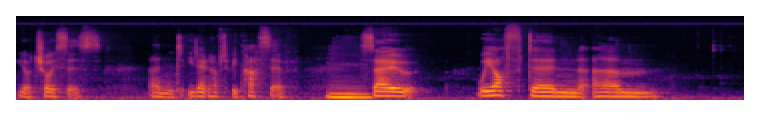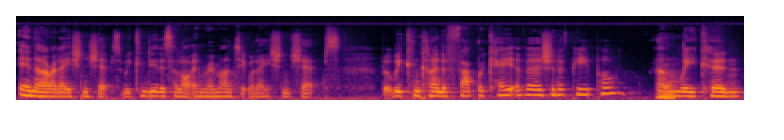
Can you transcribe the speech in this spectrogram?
your choices and you don't have to be passive mm. so we often um, in our relationships. We can do this a lot in romantic relationships but we can kind of fabricate a version of people. Yeah. and we can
